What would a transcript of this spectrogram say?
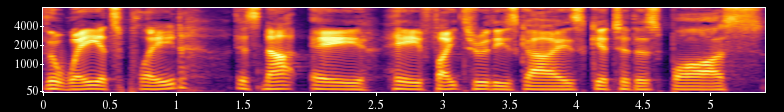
the way it's played. It's not a hey fight through these guys, get to this boss.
